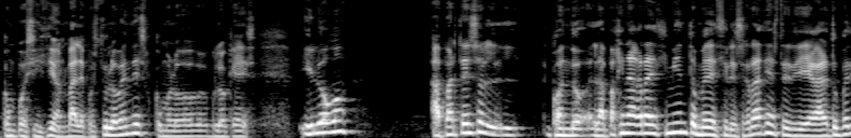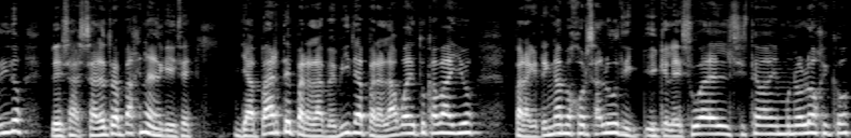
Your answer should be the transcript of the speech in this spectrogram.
composición, vale, pues tú lo vendes como lo, lo que es. Y luego Aparte de eso, cuando la página de agradecimiento, en vez de decirles gracias, te llegará tu pedido, les sale otra página en la que dice, y aparte para la bebida, para el agua de tu caballo, para que tenga mejor salud y, que le suba el sistema inmunológico,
